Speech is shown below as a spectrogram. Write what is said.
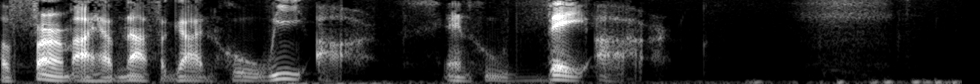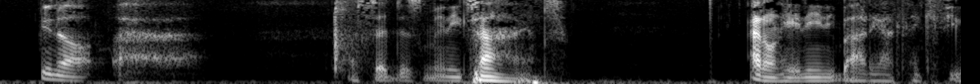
Affirm, I have not forgotten who we are and who they are. You know, I've said this many times. I don't hate anybody. I think if you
